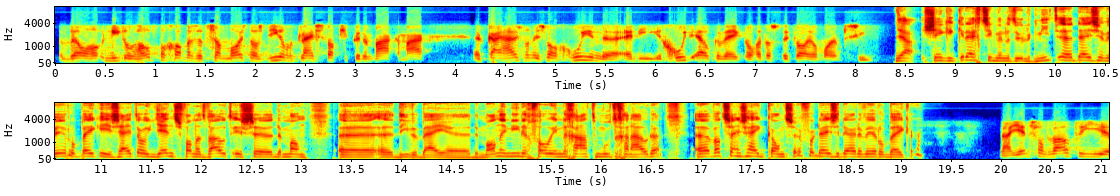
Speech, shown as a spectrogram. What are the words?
wel niet op hoofdprogramma's. Het zou mooi zijn als die nog een klein stapje kunnen maken. Maar Kai Huisman is wel groeiende en die groeit elke week nog. Dat is natuurlijk wel heel mooi om te zien. Ja, Shinky Krecht zien we natuurlijk niet uh, deze wereldbeker. Je zei het al, Jens van het Woud is uh, de man die we bij de man in ieder geval in de gaten moeten gaan houden. wat zijn zijn kansen voor deze derde wereldbeker? Nou, Jens van Woud die,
